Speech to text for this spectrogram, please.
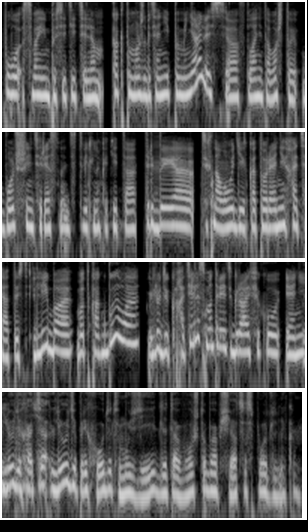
по своим посетителям, как-то, может быть, они поменялись э, в плане того, что больше интересно действительно какие-то 3D-технологии, которые они хотят? То есть либо вот как было, люди хотели смотреть графику, и они Люди хотят, люди приходят в музей для того, чтобы общаться с подлинником.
